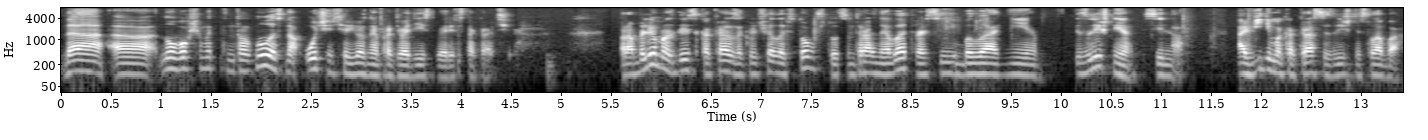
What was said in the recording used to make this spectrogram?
Да, э, ну, в общем, это натолкнулось на очень серьезное противодействие аристократии. Проблема здесь как раз заключалась в том, что центральная власть России была не излишне сильна, а, видимо, как раз излишне слаба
